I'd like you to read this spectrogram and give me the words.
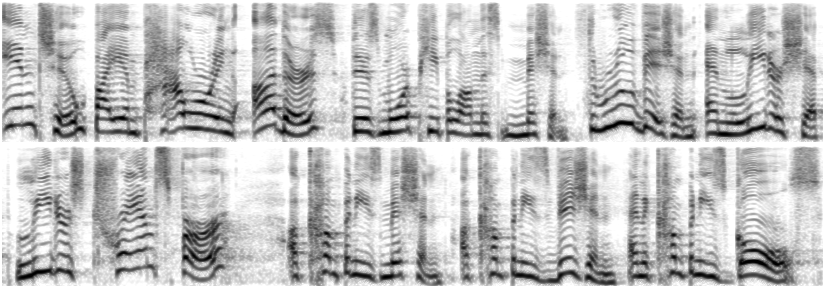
into by empowering others, there's more people on this mission. Through vision and leadership, leaders transfer a company's mission, a company's vision, and a company's goals.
